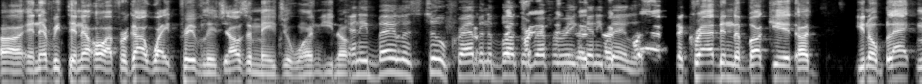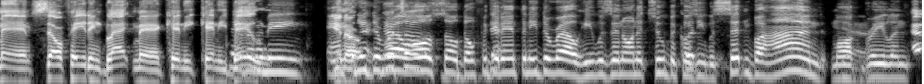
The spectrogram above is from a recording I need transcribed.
uh, and everything. Oh, I forgot white privilege. That was a major one. You know, Kenny Bayless too. Crab in the bucket crab in referee the- Kenny the Bayless. the crab in the bucket. Uh, you know, black man, self-hating black man, Kenny Kenny Yeah, but Bailey. I mean, You know- Anthony That- Dirrell all- also. Don't forget that- Anthony Dirrell. He was in on it too because But- he was sitting behind Mark Yeah. Breland. That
